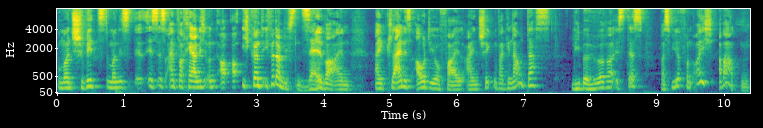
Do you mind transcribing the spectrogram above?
und man schwitzt und man ist, es ist einfach herrlich. Und ich könnte, ich würde am liebsten selber ein, ein kleines Audio-File einschicken, weil genau das, liebe Hörer, ist das, was wir von euch erwarten.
